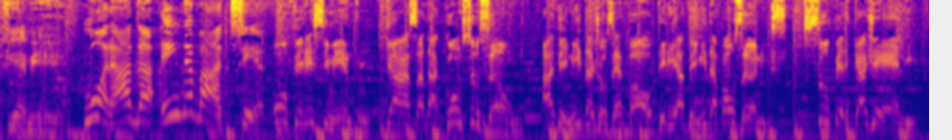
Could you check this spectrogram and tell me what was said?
Morada FM. Morada em debate. Oferecimento: Casa da Construção, Avenida José Walter e Avenida Pausanes. Super KGL.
